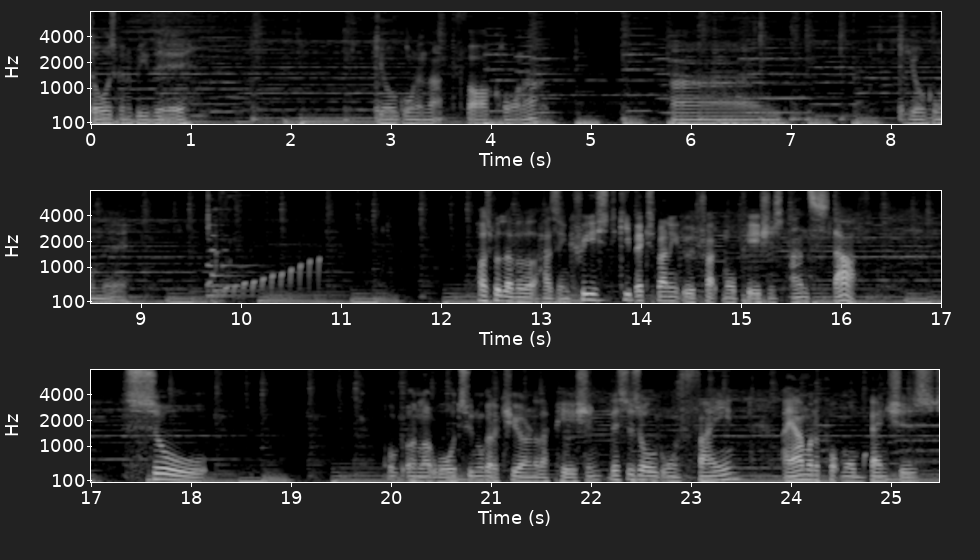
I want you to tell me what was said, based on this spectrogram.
The Door's going to be there. You're going in that far corner. And you're going there. Hospital level has increased. Keep expanding to attract more patients and staff. So, unlock ward soon. We've got to cure another patient. This is all going fine. I am going to put more benches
